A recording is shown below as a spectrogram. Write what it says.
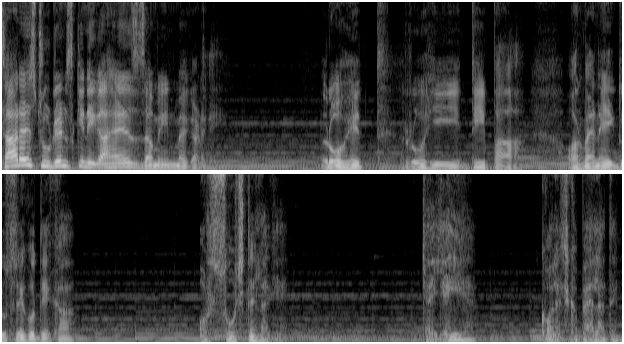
सारे स्टूडेंट्स की निगाहें ज़मीन में गड़ गई। रोहित रूही दीपा और मैंने एक दूसरे को देखा और सोचने लगे, क्या यही है कॉलेज का पहला दिन?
